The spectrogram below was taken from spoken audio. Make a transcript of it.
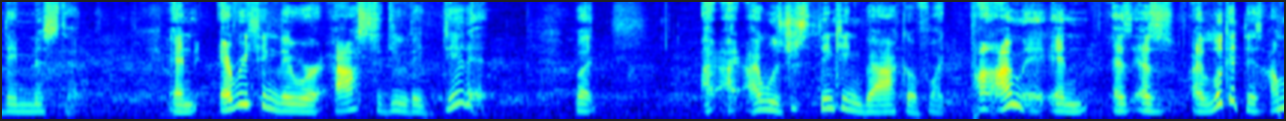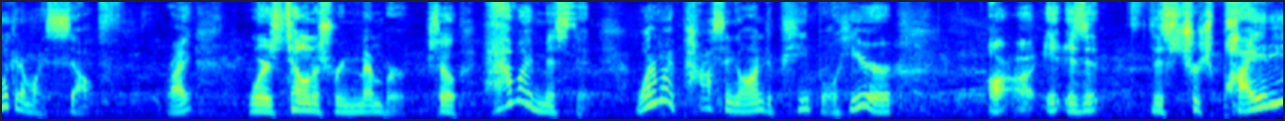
they missed it. And everything they were asked to do, they did it. But I, I, I was just thinking back of like I'm and as as I look at this, I'm looking at myself right? Where it's telling us remember. So have I missed it? What am I passing on to people here? Are, are, is it this church piety?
